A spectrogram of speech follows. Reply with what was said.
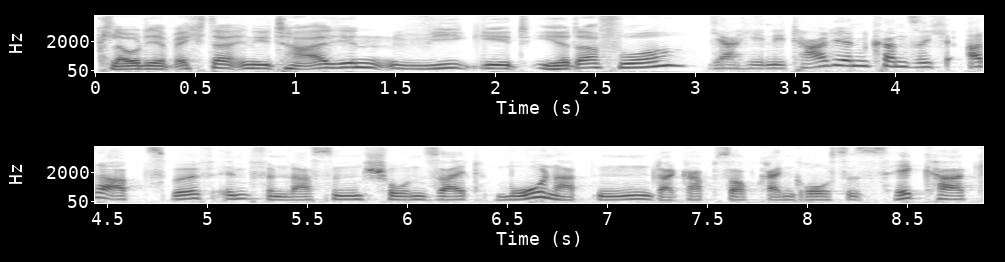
Claudia Wächter in Italien, wie geht ihr davor? Ja, hier in Italien können sich alle ab zwölf impfen lassen, schon seit Monaten. Da gab es auch kein großes Hickhack.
